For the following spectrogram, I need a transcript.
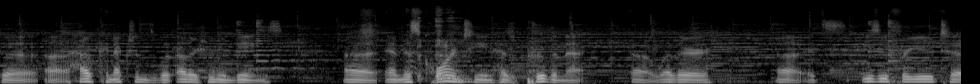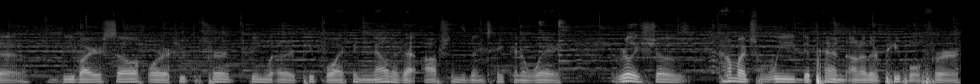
to uh, have connections with other human beings, uh, and this quarantine has proven that. Uh, whether uh, it's easy for you to be by yourself, or if you prefer being with other people, I think now that that option's been taken away, it really shows how much we depend on other people for,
